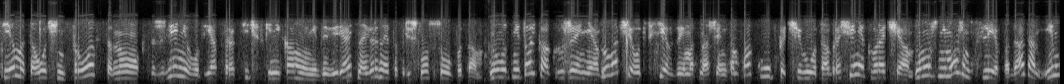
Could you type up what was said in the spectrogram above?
всем это очень просто, но, к сожалению, вот я практически никому не доверять, наверное, это пришло с опытом. Но вот не только окружение, ну вообще вот все взаимоотношения, там покупка чего-то, обращение к врачам. Но мы же не можем слепо, да, там им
